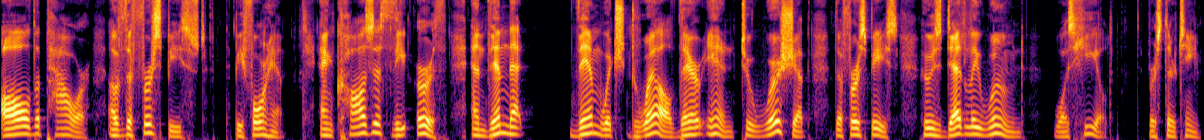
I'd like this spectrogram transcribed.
all the power of the first beast before him, and causeth the earth and them that them which dwell therein to worship the first beast, whose deadly wound was healed. Verse 13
